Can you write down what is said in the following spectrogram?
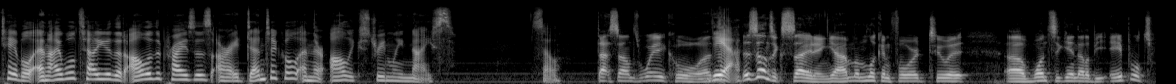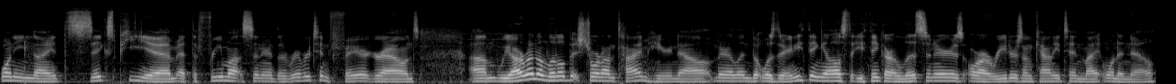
table and i will tell you that all of the prizes are identical and they're all extremely nice so That sounds way cool. Yeah. This sounds exciting. Yeah, I'm, I'm looking forward to it. Uh, once again, that'll be April 29th, 6 p.m. at the Fremont Center, the Riverton Fairgrounds. Um, we are running a little bit short on time here now, Maralyne, but was there anything else that you think our listeners or our readers on County 10 might want to know?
